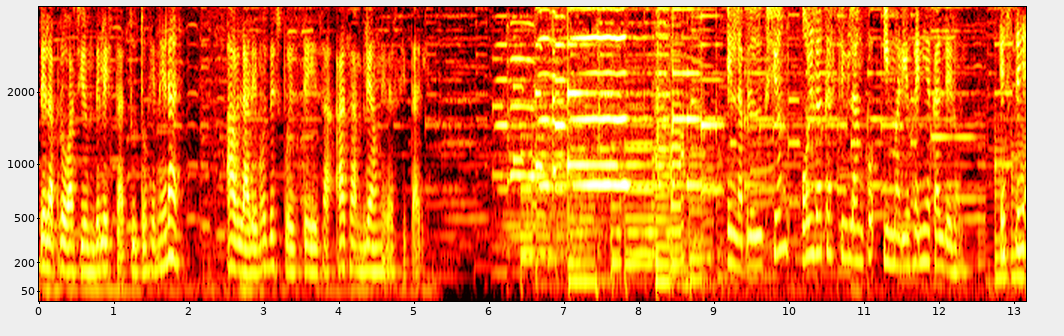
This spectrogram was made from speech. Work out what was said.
de la aprobación del Estatuto General. Hablaremos después de esa asamblea universitaria. En la producción, Olga Castiblanco y María Eugenia Calderón. Este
